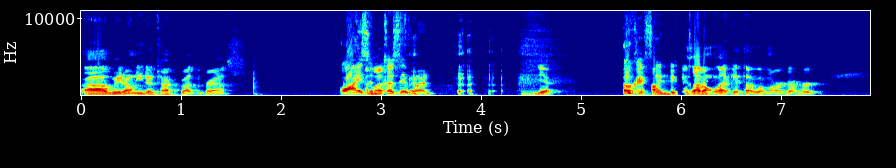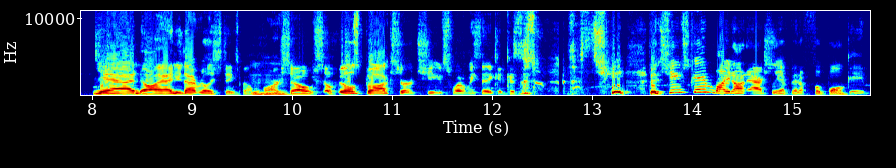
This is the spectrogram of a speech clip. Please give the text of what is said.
Uh, we don't need to talk about the Browns. Why is it because they won? Yeah. Okay, fine. And because I don't like it that Lamar got hurt. Yeah, no, I knew that really stinks about Lamar. Mhm. So, so Bills, Bucks, or Chiefs? What are we thinking? Because the Chiefs game might not actually have been a football game.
